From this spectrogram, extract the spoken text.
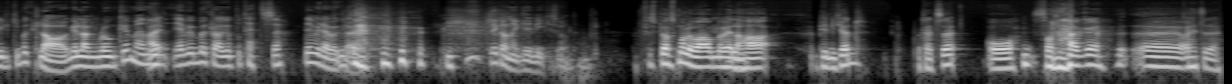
vil ikke beklage langblunke, men Nei. jeg vil beklage potetse. Det vil jeg beklage. det kan jeg ikke like så godt. Spørsmålet var om jeg ville ha pinnekjødd, potetse og sånn her, eh, hva heter det,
